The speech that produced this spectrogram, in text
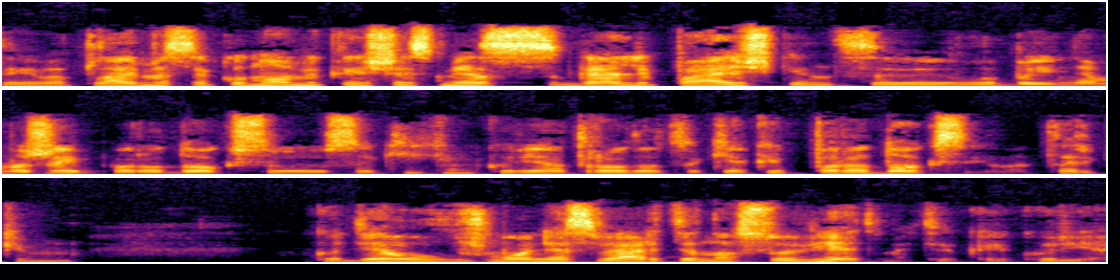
tai va, laimės ekonomika iš esmės gali paaiškinti labai nemažai paradoksų, sakykime, kurie atrodo tokie kaip paradoksai. Va, tarkim, Kodėl žmonės vertina sovietmetį kai kurie?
